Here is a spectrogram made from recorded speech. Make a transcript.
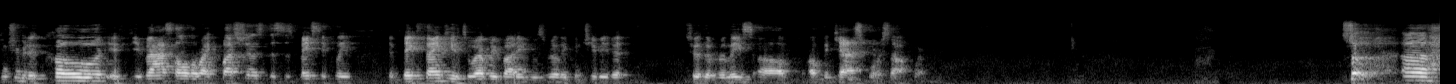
contributed code, if you've asked all the right questions, this is basically a big thank you to everybody who's really contributed to the release of, of the CAS4 software. So, uh,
